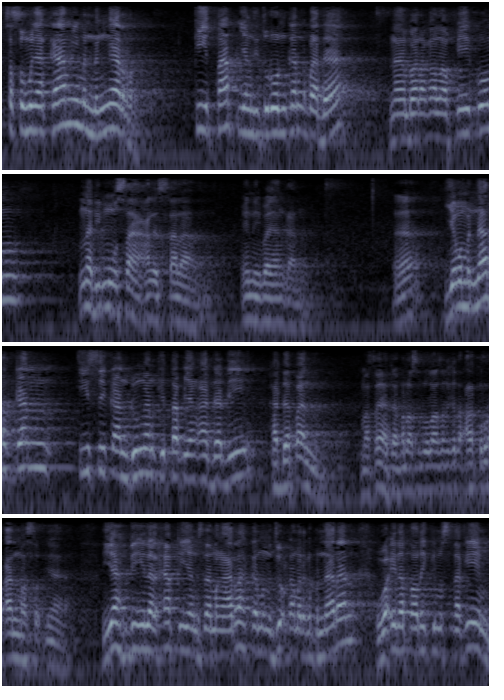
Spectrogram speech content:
Sesungguhnya kami mendengar kitab yang diturunkan kepada Nah barakallahu fikum Nabi Musa alaihissalam. Ini bayangkan. Ya, yang membenarkan isi kandungan kitab yang ada di hadapan Maksudnya hadapan Rasulullah SAW Al-Qur'an maksudnya. Yahdi ilal haqqi yang bisa mengarahkan menunjukkan kepada kebenaran wa ila tariqim mustaqim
